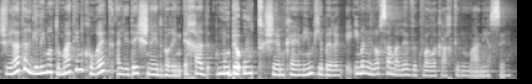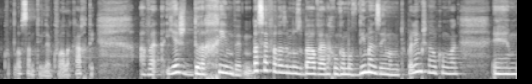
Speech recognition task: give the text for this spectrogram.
שבירת הרגלים אוטומטיים קורית על ידי שני דברים. אחד, מודעות שהם קיימים, כי ברג... אם אני לא שמה לב וכבר לקחתי, מה אני אעשה? כבר לא שמתי לב, כבר לקחתי. אבל יש דרכים, ובספר הזה מוסבר, ואנחנו גם עובדים על זה עם המטופלים שלנו כמובן, אמ,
